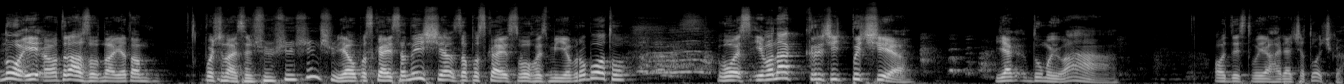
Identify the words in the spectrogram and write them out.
Ну і одразу я там починається. Я опускаюся нижче, запускаю свого змія в роботу. Ось, і вона кричить пече. Я думаю, а, от десь твоя гаряча точка.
